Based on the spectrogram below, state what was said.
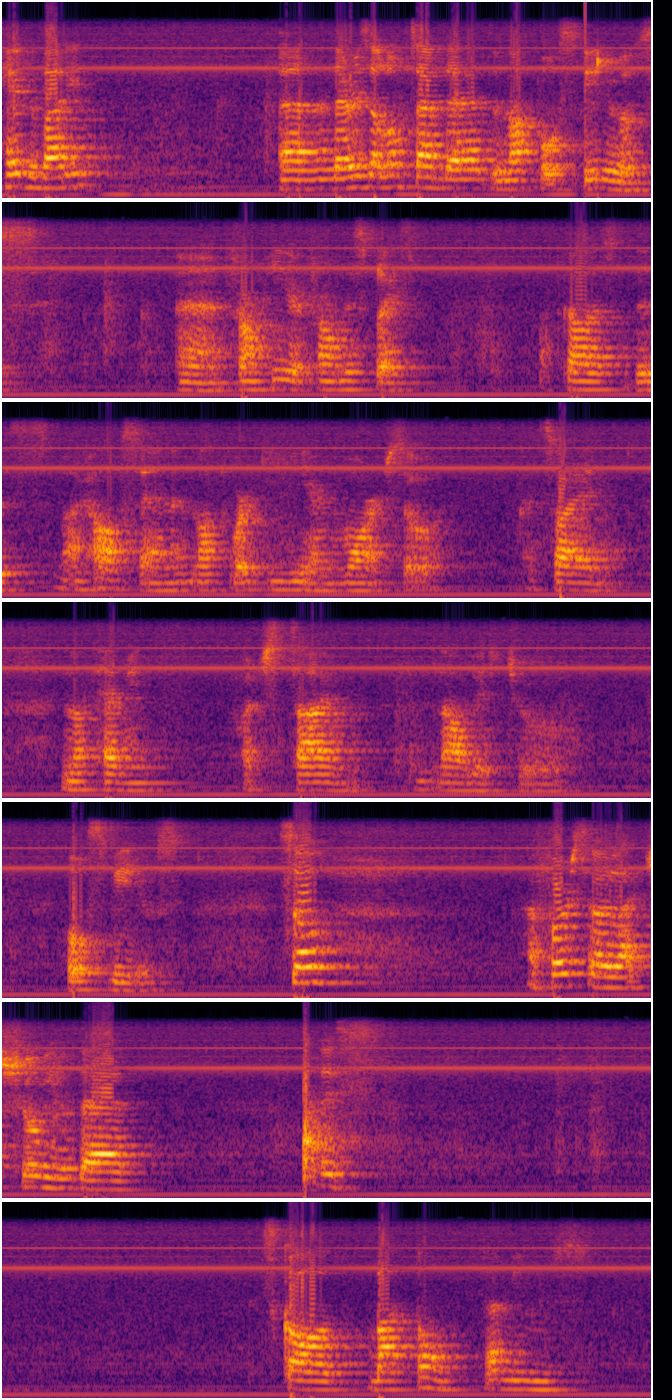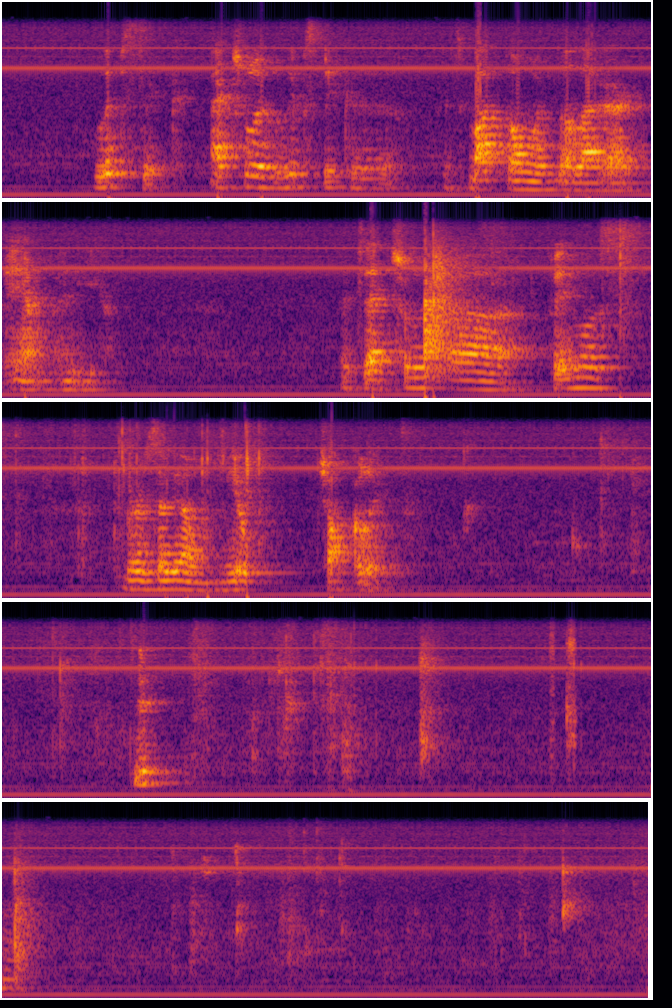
Hey everybody, uh, there is a long time that I do not post videos uh, from here, from this place because this is my house and I'm not working here anymore so that's why I'm not having much time nowadays to post videos. So uh, first I would like to show you that this called baton that means lipstick. Actually lipstick uh, it's batom with the letter M in here it's actually a famous Brazilian milk chocolate.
